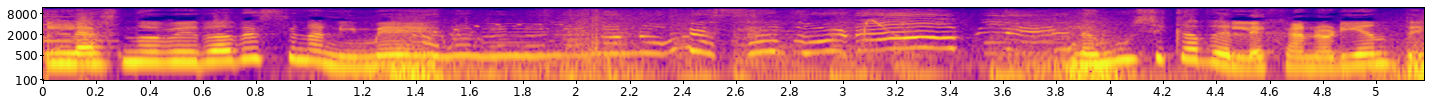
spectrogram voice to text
Las novedades en anime. No, no, no, no, no, es adorable. La música del lejano oriente.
